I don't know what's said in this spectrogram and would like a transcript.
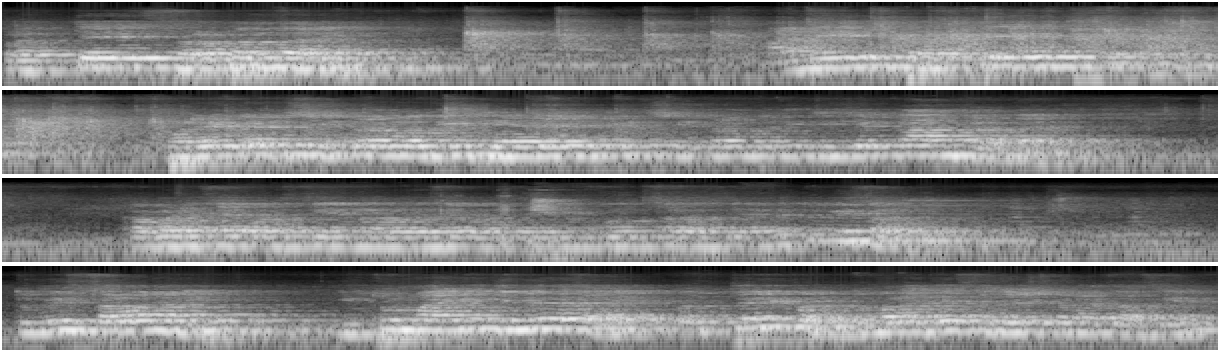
प्रत्येक सरपंचाने आणि प्रत्येक पर्यटन क्षेत्रामध्ये जे क्षेत्रामध्ये जे जे काम करताय कबड्डीच्या साहेब असतील नरवडे साहेब असतील ते तुम्ही सर्व तुम्ही सर्वांनी इथून माहिती दिलेलीच आहे. पण तरी पण तुम्हाला जे सजेस्ट करायचं असेल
